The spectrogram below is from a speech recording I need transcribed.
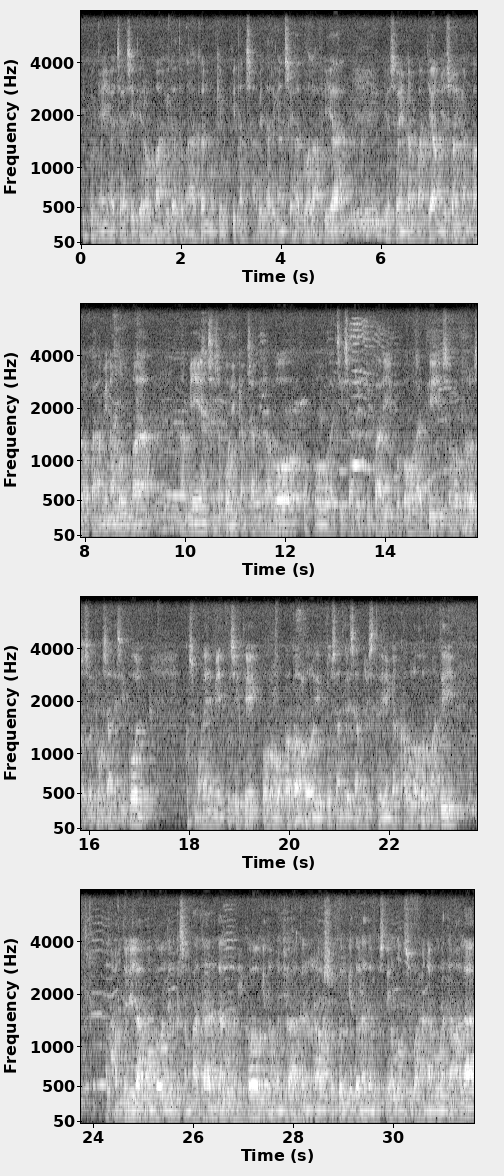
Ibu Nyai Haja Siti Rohmah kita tengahkan mugi-mugi tansah binaringan sehat walafiat. Yuswa ingkang panjang yuswa ingkang barokah. Amin. Allahumma Amin. Sesepuh ingkang sami rawuh Bapak Haji Syarif Rifai Bapak Hadi saha para sesepuh sanesipun. Gus Muhaimin Gus Sidik para bapak para ibu santri-santri sedaya ingkang kawula hormati. Alhamdulillah monggo wonten kesempatan dalu menika kita munjukaken raos syukur kita dhateng Gusti Allah Subhanahu wa taala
